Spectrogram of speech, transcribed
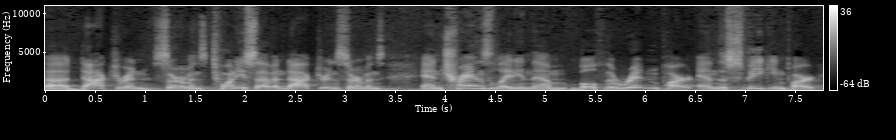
uh, doctrine sermons, 27 doctrine sermons, and translating them, both the written part and the speaking part,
